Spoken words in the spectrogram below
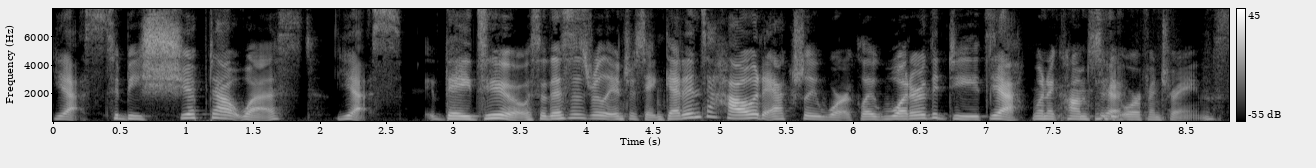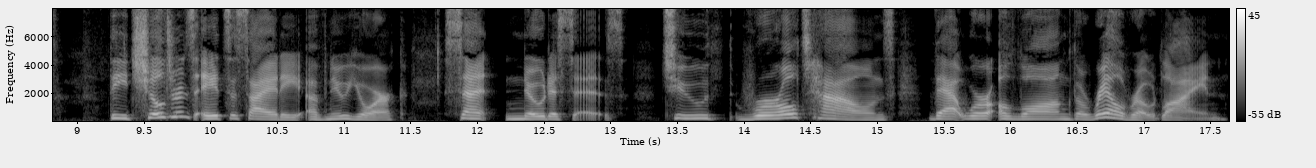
Yes. to be shipped out west. Yes. They do. So this is really interesting. Get into how it actually worked. Like what are the deets Yeah. when it comes to Okay. the orphan trains? The Children's Aid Society of New York sent notices to rural towns that were along the railroad line.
